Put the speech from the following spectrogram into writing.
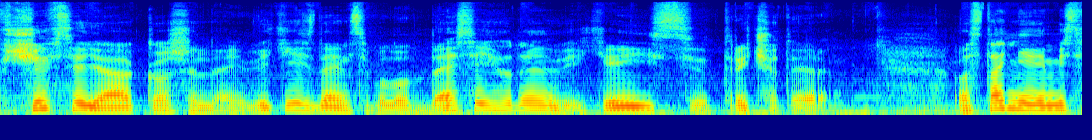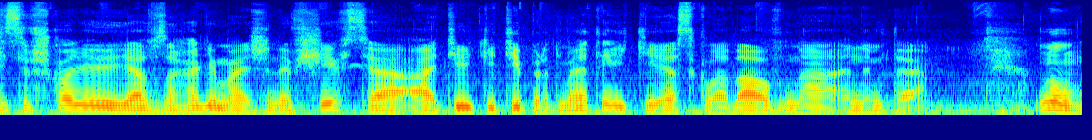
Вчився я кожен день. В якийсь день це було 10 годин, в якийсь 3-4. Останні місяці в школі я взагалі майже не вчився, а тільки ті предмети, які я складав на НМТ. Ну,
